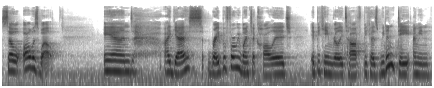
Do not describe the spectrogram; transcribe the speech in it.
So all was well. And I guess right before we went to college, it became really tough because we didn't date. I mean,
